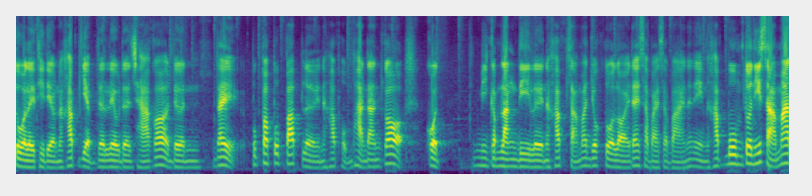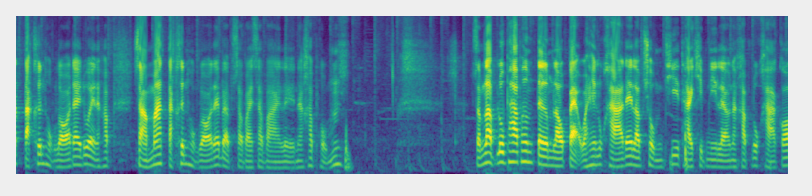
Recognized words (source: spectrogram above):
ตัวเลยทีเดียวนะครับ เหยียบเดินเร็วเดินช้าก็เดินได้ปุ๊บปั๊บปุ๊บปั๊บเลยนะครับผมผ่านดันก็กด มีกำลังดีเลยนะครับ สามารถยกตัวลอยได้สบายๆนั่นเองนะครับบูมตัวนี้สามารถตักขึ้น 6 ล้อได้ด้วยนะครับ สามารถตักขึ้น 6 ล้อได้แบบสบายๆเลยนะครับผมสำหรับรูปภาพเพิ่มเติมเราแปะไว้ให้ลูกค้าได้รับชมที่ท้ายคลิปนี้แล้วนะครับ ลูกค้าก็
